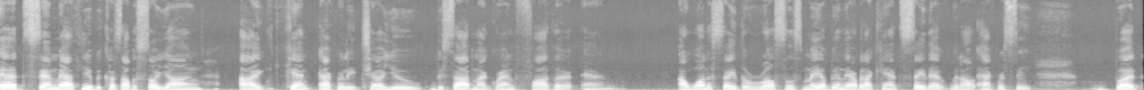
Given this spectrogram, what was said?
At St. Matthew, because I was so young, I can't accurately tell you beside my grandfather and I want to say the Russells may have been there, but I can't say that without accuracy. But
